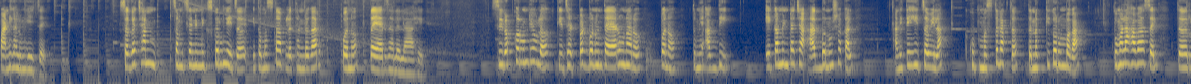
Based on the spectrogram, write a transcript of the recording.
पाणी घालून घ्यायचं आहे सगळं छान चमच्याने मिक्स करून घ्यायचं. इथं मस्त आपलं थंडगार पण तयार झालेलं आहे. सिरप करून ठेवलं की झटपट बनून तयार होणारं पण तुम्ही अगदी एका मिनटाच्या आत बनवू शकाल. आणि तेही चवीला खूप मस्त लागतं. तर नक्की करून बघा. तुम्हाला हवं असेल तर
